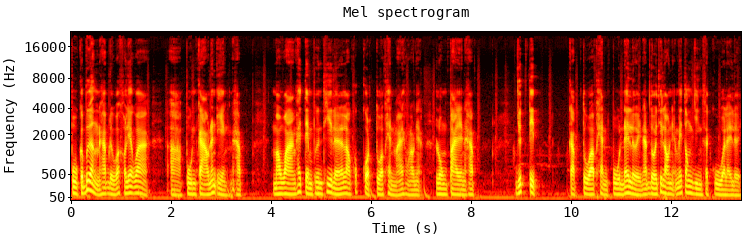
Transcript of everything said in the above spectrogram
ปูกระเบื้องนะครับ หรือว่าเขาเรียกว่าปูนกาวนั่นเองนะครับ มาวางให้เต็มพื้นที่เลยแล้วเราก็กดตัวแผ่นไม้ของเราเนี่ยลงไปนะครับ ยึดติดกับตัวแผ่นปูนได้เลยนะครับ โดยที่เราเนี่ยไม่ต้องยิงสกูอะไรเลย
